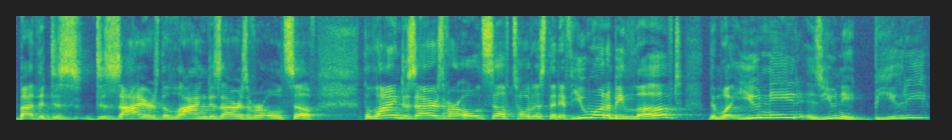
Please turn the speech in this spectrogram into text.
by the des- desires, the lying desires of our old self. The lying desires of our old self told us that if you want to be loved, then what you need is you need beauty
